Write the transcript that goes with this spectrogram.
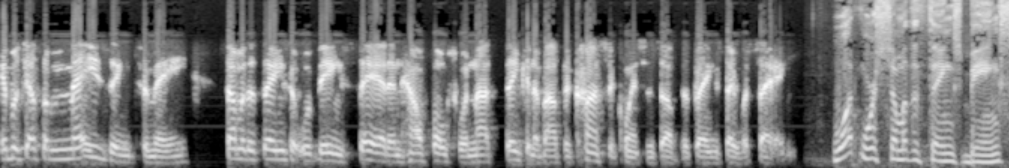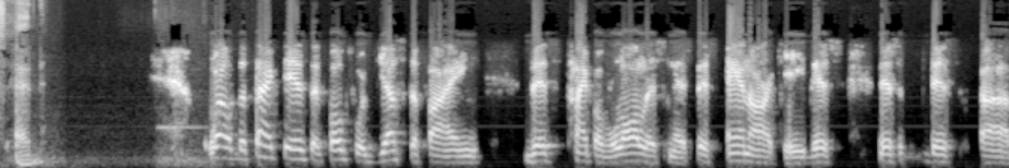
it was just amazing to me some of the things that were being said and how folks were not thinking about the consequences of the things they were saying. What were some of the things being said? Well, the fact is that folks were justifying this type of lawlessness, this anarchy, this this this uh,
